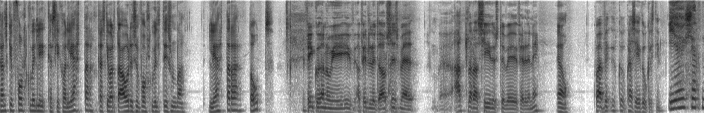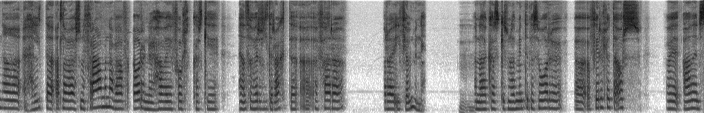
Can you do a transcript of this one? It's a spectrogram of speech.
kannski fólk vilji, kannski eitthvað léttara kannski var þetta árið sem fólk vildi svona léttara dót? Við fengum það nú í, í fyrirlautu ársins með allra síðustu veiðferðinni Já. Hvað, hvað segir þú Kristín? Ég hérna held að allavega svona framan af árinu hafi fólk kannski en það verið svolítið rægt að fara bara í fjölminni. Mm -hmm. þannig að kannski svona myndina sem voru að fyrirlauta árs hafi aðeins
